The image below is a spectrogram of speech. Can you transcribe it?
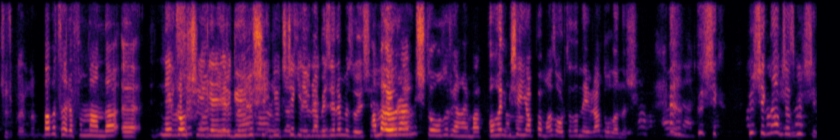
çocuklarına. Baba tarafından da e, nevroş var, ilgilenir, Nevra gülüş, var, gerçi Nevra ilgilenir. beceremez öyle şeyler. Ama öğrenmiş de olur yani bak. O hani bir şey yapamaz ortada Nevra dolanır. Gülçek, Gülçek ne yapacağız Gülçek?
